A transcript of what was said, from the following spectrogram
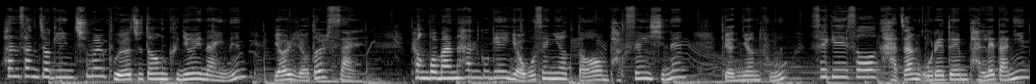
환상적인 춤을 보여주던 그녀의 나이는 18살. 평범한 한국의 여고생이었던 박세은 씨는 몇 년 후 세계에서 가장 오래된 발레단인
